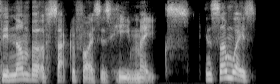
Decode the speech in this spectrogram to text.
the number of sacrifices he makes in some ways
